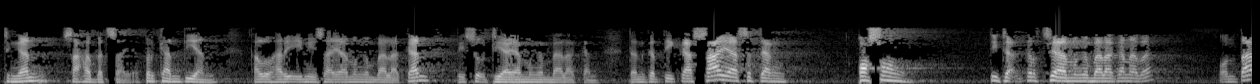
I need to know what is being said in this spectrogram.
dengan sahabat saya bergantian. Kalau hari ini saya mengembalakan, besok dia yang mengembalakan. Dan ketika saya sedang kosong, tidak kerja mengembalakan apa? Onta,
